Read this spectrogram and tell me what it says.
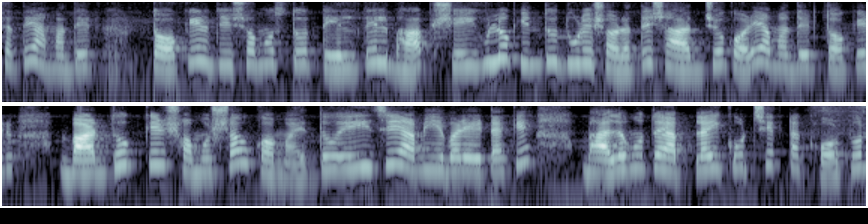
সাথে আমাদের ত্বকের যে সমস্ত তেল তেল ভাব, সেইগুলো কিন্তু দূরে সরাতে সাহায্য করে, আমাদের ত্বকের বার্ধক্যের সমস্যাও কমায়। তো এই যে আমি এবারে এটাকে ভালো মতো অ্যাপ্লাই করছি, একটা কটন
